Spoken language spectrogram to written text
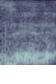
Fernsehen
